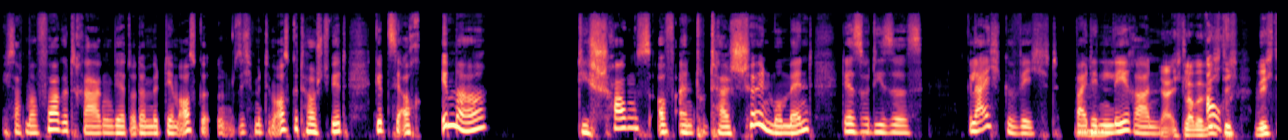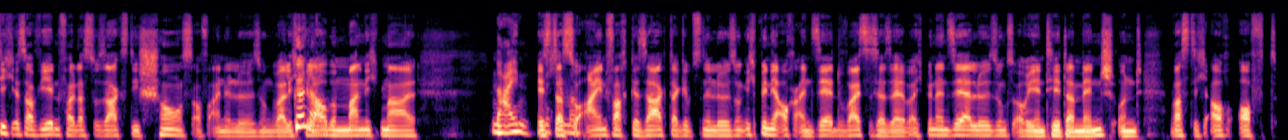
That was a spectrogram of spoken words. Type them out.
ich sag mal, vorgetragen wird oder mit dem ausge sich mit dem ausgetauscht wird, gibt's ja auch immer die Chance auf einen total schönen Moment, der so dieses Gleichgewicht bei den mhm. Lehrern. Ja, ich glaube, wichtig, auch. wichtig ist auf jeden Fall, dass du sagst, die Chance auf eine Lösung, weil ich genau. glaube, manchmal Nein. Ist das immer. so einfach gesagt, da gibt's eine Lösung. Ich bin ja auch ein sehr, du weißt es ja selber, ich bin ein sehr lösungsorientierter Mensch und was dich auch oft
